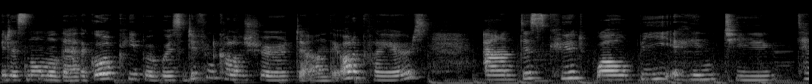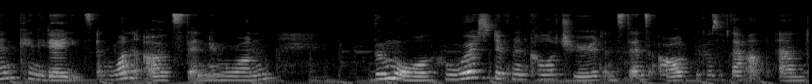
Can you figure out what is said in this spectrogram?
it is normal that the goalkeeper wears a different color shirt than the other players. And this could, well, be a hint to 10 candidates and one outstanding one, the mole, who wears a different color shirt and stands out because of that. And,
